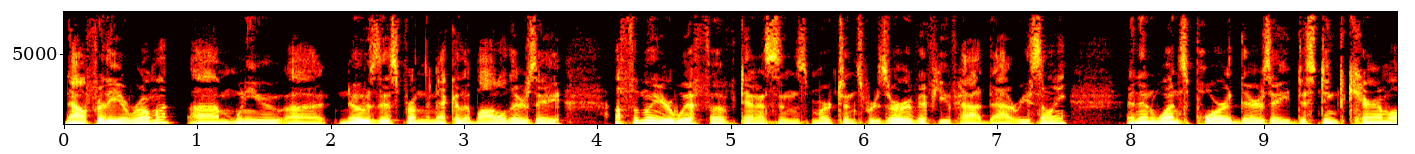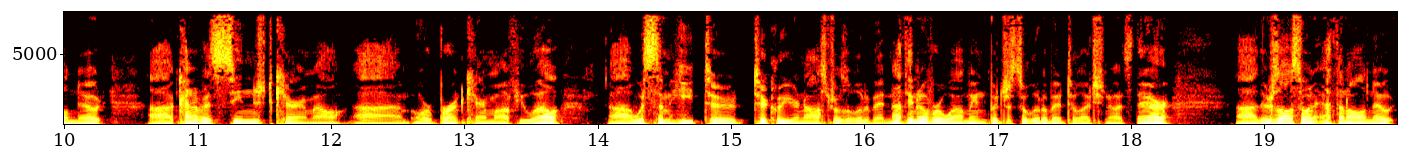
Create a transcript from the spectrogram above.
Now for the aroma, um, when you uh, nose this from the neck of the bottle, there's a a familiar whiff of Denizen's Merchant's Reserve if you've had that recently. And then once poured, there's a distinct caramel note, uh, kind of a singed caramel um, or burnt caramel, if you will, uh, with some heat to tickle your nostrils a little bit. Nothing overwhelming, but just a little bit to let you know it's there. Uh, there's also an ethanol note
